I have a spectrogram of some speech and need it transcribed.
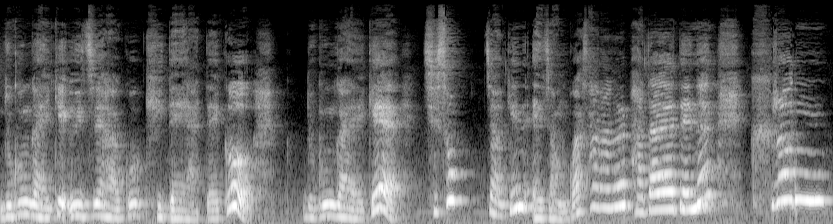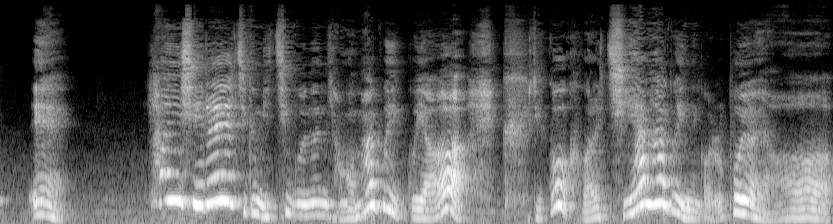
누군가에게 의지하고 기대야 되고 누군가에게 지속 적인 애정과 사랑을 받아야 되는 그런 예, 현실을 지금 이 친구는 경험하고 있고요. 그리고 그걸 지향하고 있는 걸로 보여요.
